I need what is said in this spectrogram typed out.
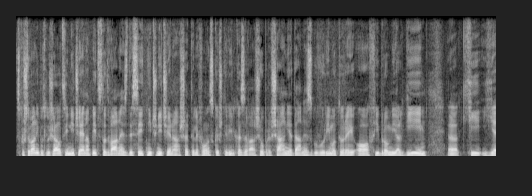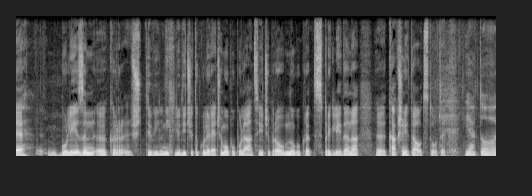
Spoštovani poslušalci, nič 1, 512, 10, nič, nič je naša telefonska številka za vaše vprašanje. Danes govorimo torej o fibromialgiji, eh, ki je bolezen eh, kar številnih ljudi, če tako rečemo, v populaciji, čeprav mnogo krat spregledana. Eh, kakšen je ta odstotek? Ja, to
